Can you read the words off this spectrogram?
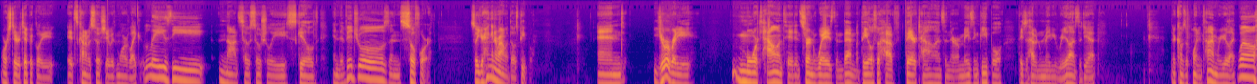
or stereotypically it's kind of associated with more of like lazy, not so socially skilled individuals and so forth. So you're hanging around with those people. And you're already more talented in certain ways than them, but they also have their talents and they're amazing people. They just haven't maybe realized it yet. There comes a point in time where you're like, well,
